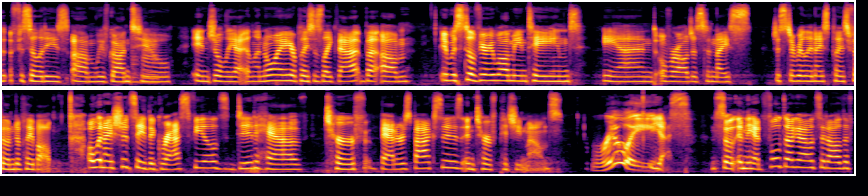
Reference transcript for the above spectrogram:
f- facilities um, we've gone to mm-hmm. in Joliet, Illinois, or places like that. But um, it was still very well maintained and overall just a nice, just a really nice place for them to play ball. Oh, and I should say the grass fields did have turf batters boxes and turf pitching mounds. Really? Yes so and they had full dugouts at all the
